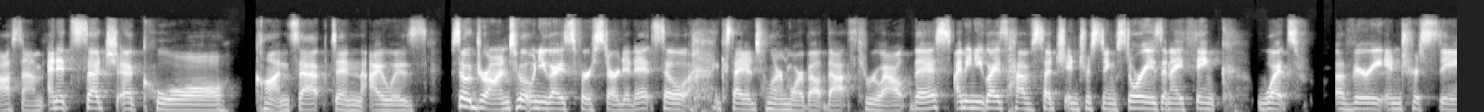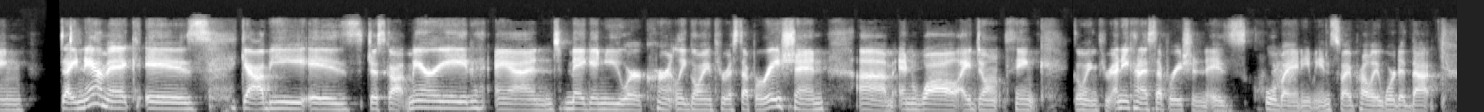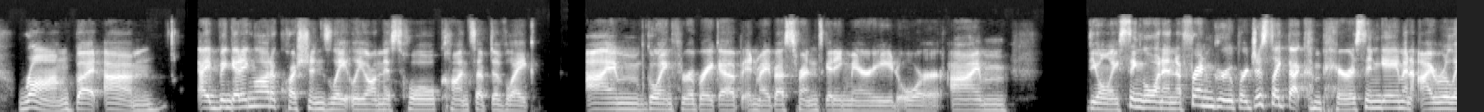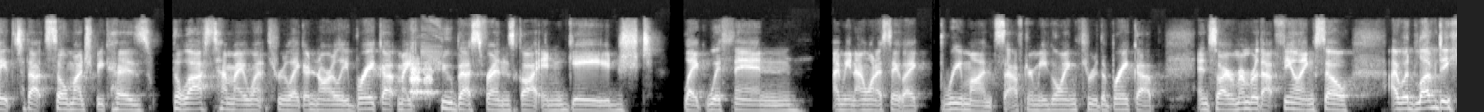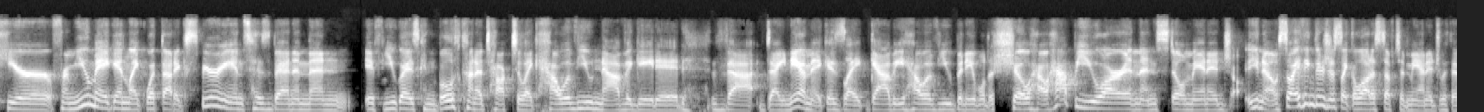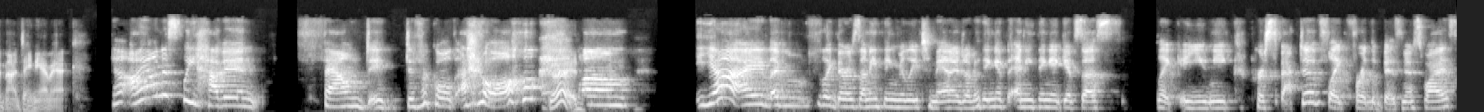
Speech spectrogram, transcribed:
Awesome. And it's such a cool concept. And I was so drawn to it when you guys first started it. So excited to learn more about that throughout this. I mean, you guys have such interesting stories. And I think what's a very interesting dynamic is Gabby is just got married and Megan, you are currently going through a separation. Um, and while I don't think going through any kind of separation is cool by any means, so I probably worded that wrong, but um, I've been getting a lot of questions lately on this whole concept of like, I'm going through a breakup and my best friend's getting married, or I'm the only single one in a friend group or just like that comparison game. And I relate to that so much because the last time I went through like a gnarly breakup, my two best friends got engaged like within, I mean, I want to say like three months after me going through the breakup. And so I remember that feeling. So I would love to hear from you, Megan, like what that experience has been. And then if you guys can both kind of talk to like, how have you navigated that dynamic? Is like, Gabby, how have you been able to show how happy you are and then still manage, you know? So I think there's just like a lot of stuff to manage within that dynamic. Yeah, I honestly haven't found it difficult at all. Good. um, yeah, I, I feel like there was anything really to manage. I think if anything, it gives us like a unique perspective, like for the business wise.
